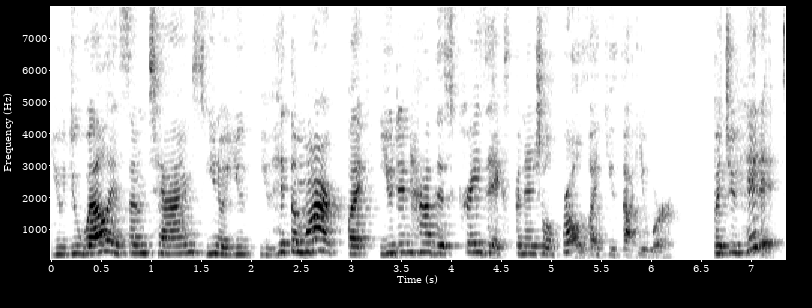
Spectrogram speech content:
you do well and sometimes, you know, you you hit the mark, but you didn't have this crazy exponential growth like you thought you were. But you hit it.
